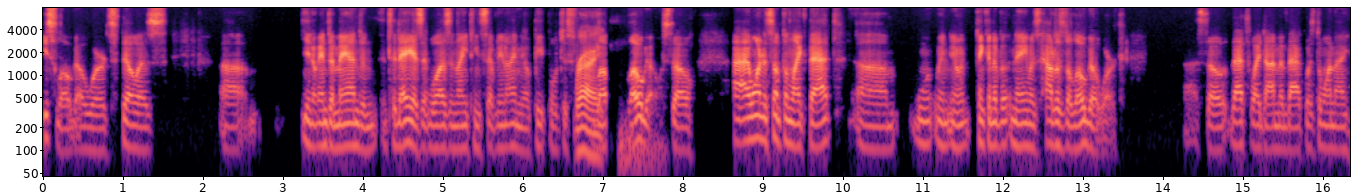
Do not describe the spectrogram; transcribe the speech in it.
Beast logo, where it's still as um, you know in demand and today as it was in 1979. You know, people just Right. love the logo. So I I wanted something like that. Um, when, when, you know thinking of a name is how does the logo work? Uh, so that's why Diamondback was the one I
